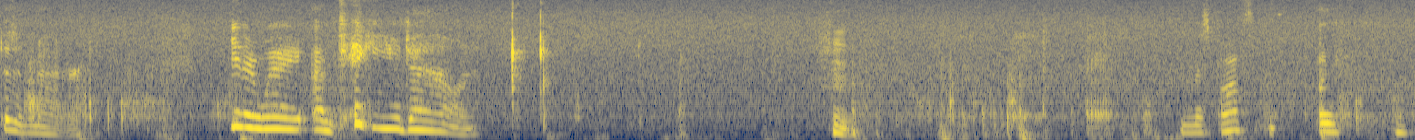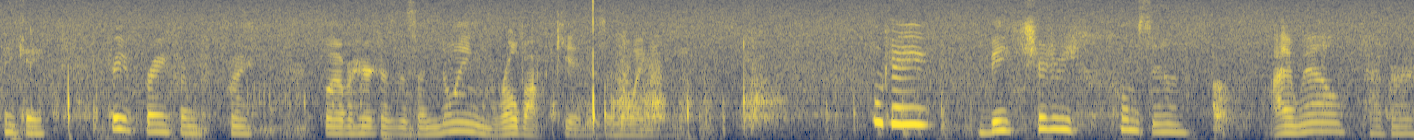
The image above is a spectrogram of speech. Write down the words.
Doesn't matter. Either way, I'm taking you down. Hmm. In response, I'm afraid from my over here because this annoying robot kid is annoying me. Okay, be sure to be home soon. I will, Pepper.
